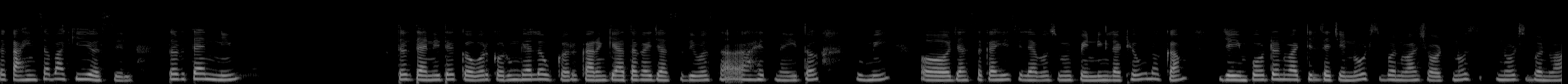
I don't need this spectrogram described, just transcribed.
तर काहींचा बाकीही असेल तर त्यांनी तर त्यांनी ते कवर करून घ्या लवकर. कारण की आता काही जास्त दिवस आहेत नाही तर तुम्ही जास्त काही सिलेबस तुम्ही पेंडिंगला ठेवू नका. जे इम्पॉर्टंट वाटतील त्याचे नोट्स बनवा शॉर्ट नोट्स नोट्स बनवा.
